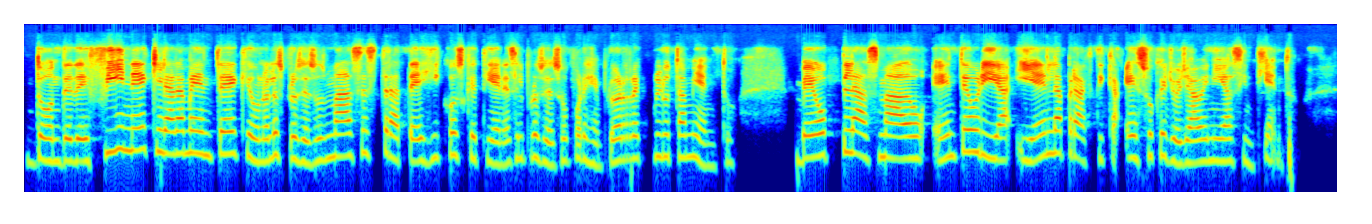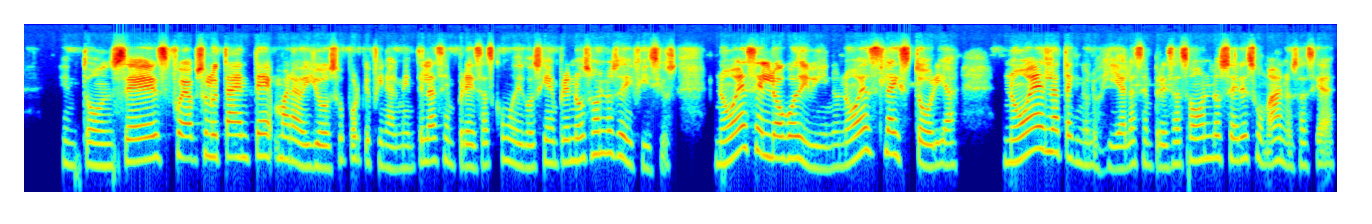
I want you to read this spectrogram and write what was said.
donde define claramente que uno de los procesos más estratégicos que tiene es el proceso, por ejemplo, de reclutamiento, veo plasmado en teoría y en la práctica eso que yo ya venía sintiendo. Entonces fue absolutamente maravilloso porque finalmente las empresas, como digo siempre, no son los edificios, no es el logo divino, no es la historia, no es la tecnología, las empresas son los seres humanos. Hacia,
